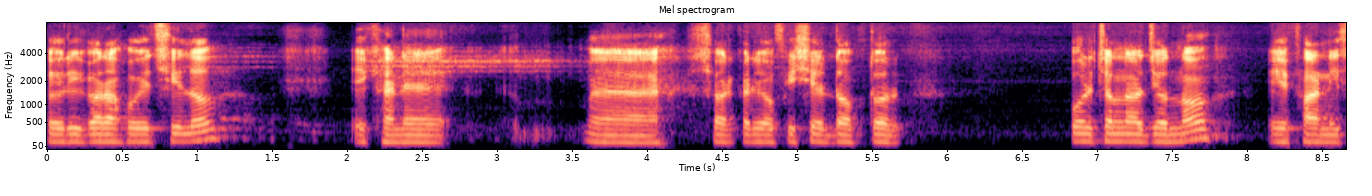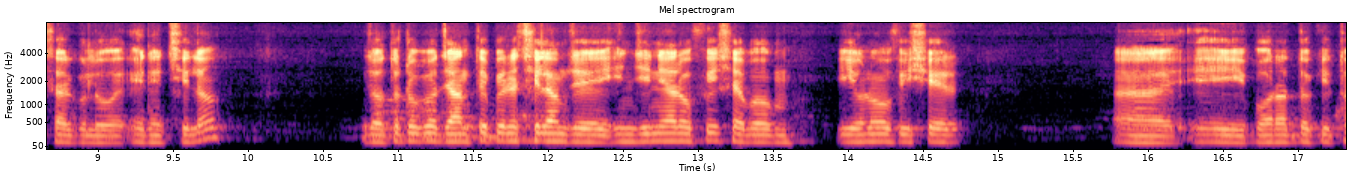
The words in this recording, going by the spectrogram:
তৈরি করা হয়েছিল, এখানে সরকারি অফিসের দপ্তর পরিচালনার জন্য এই ফার্নিচারগুলো এনেছিল। যতটুকু জানতে পেরেছিলাম যে ইঞ্জিনিয়ার অফিস এবং ইউনো অফিসের এই বরাদ্দকৃত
